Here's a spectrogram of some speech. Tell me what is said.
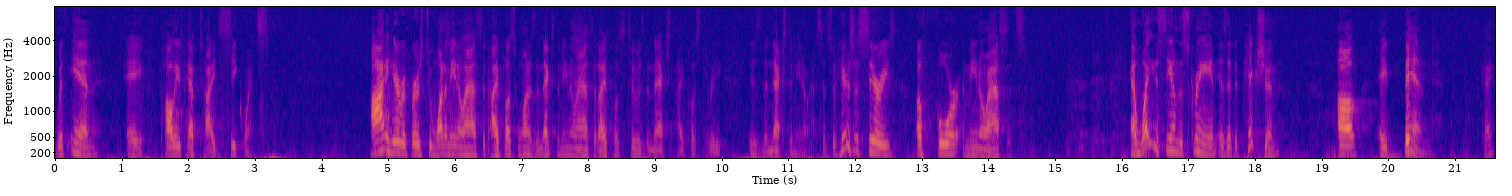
within a polypeptide sequence. I here refers to one amino acid. I plus 1 is the next amino acid. I plus 2 is the next. I plus 3 is the next amino acid. So here's a series of four amino acids. And what you see on the screen is a depiction of a bend. Okay?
